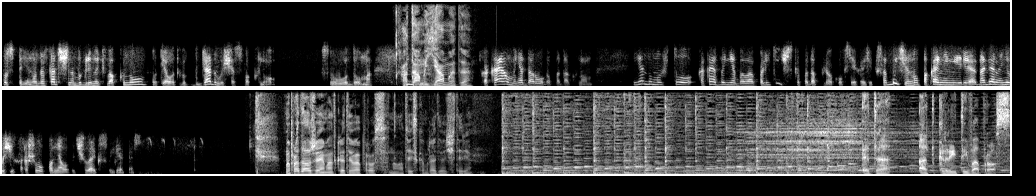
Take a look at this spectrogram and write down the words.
господи, ну достаточно выглянуть в окно. Вот я вот выглядываю сейчас в окно своего дома. А там ямы, да? Какая у меня дорога под окном. Я думаю, что какая бы ни была политическая подоплека у всех этих событий, ну, по крайней мере, наверное, не очень хорошо выполнял этот человек свои обязанности. Мы продолжаем открытый вопрос на Латвийском радио 4. Это «Открытый вопрос»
